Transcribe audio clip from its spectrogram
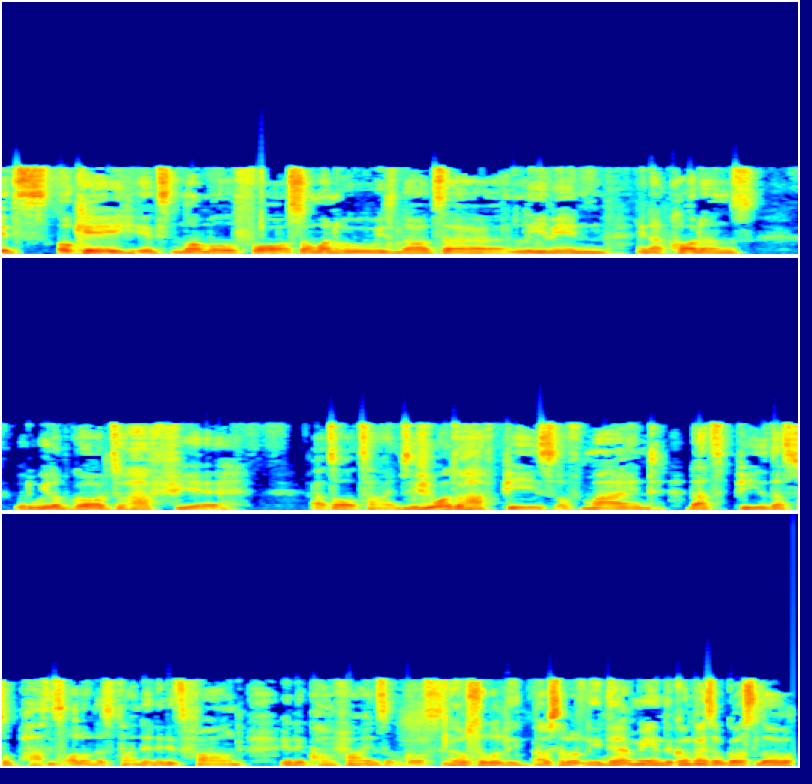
it's okay, it's normal for someone who is not uh, living in accordance with the will of God to have fear at all times. If mm-hmm. you want to have peace of mind, that peace that surpasses all understanding, it is found in the confines of God's law. Absolutely, absolutely. The, I mean, the confines of God's law,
